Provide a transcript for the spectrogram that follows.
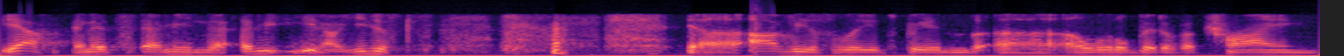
yeah, and it's I mean I mean you know you just uh, obviously it's been uh, a little bit of a trying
